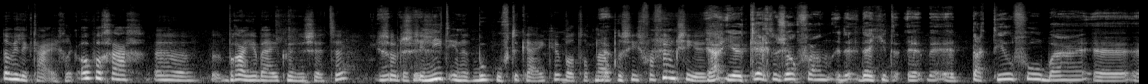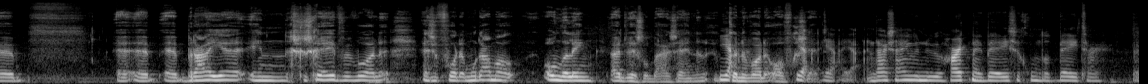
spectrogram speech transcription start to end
dan wil ik daar eigenlijk ook wel graag eh braille bij kunnen zetten. Zodat precies. je niet in het boek hoeft te kijken wat dat nou precies voor functie is. Ja, je krijgt dus ook van dat je het eh, eh, tactiel voelbaar, eh, eh, braille in geschreven worden enzovoort. Dat moet allemaal onderling uitwisselbaar zijn en Ja. kunnen worden ja, overgezet. ja, ja. En daar zijn we nu hard mee bezig om dat beter, eh,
